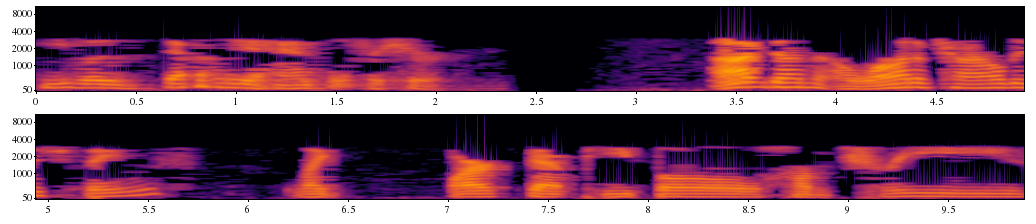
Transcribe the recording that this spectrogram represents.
he was definitely a handful for sure. I've done a lot of childish things, like barked at people, humped trees,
